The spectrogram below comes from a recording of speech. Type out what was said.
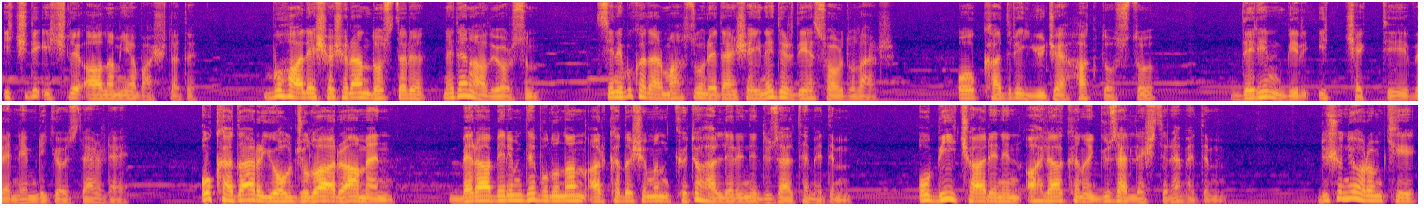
içli içli ağlamaya başladı. Bu hale şaşıran dostları neden ağlıyorsun? Seni bu kadar mahzun eden şey nedir diye sordular. O kadri yüce hak dostu derin bir iç çekti ve nemli gözlerle o kadar yolculuğa rağmen beraberimde bulunan arkadaşımın kötü hallerini düzeltemedim. O bir çarenin ahlakını güzelleştiremedim. Düşünüyorum ki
